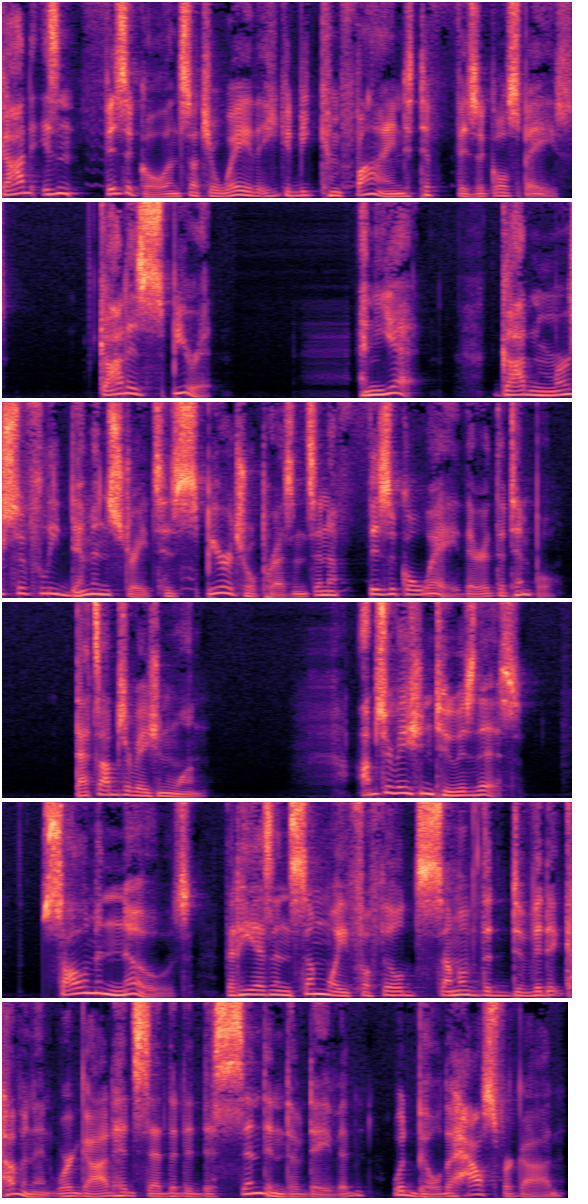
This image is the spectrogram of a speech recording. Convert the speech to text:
God isn't physical in such a way that he could be confined to physical space. God is spirit. And yet, God mercifully demonstrates his spiritual presence in a physical way there at the temple. That's observation one. Observation two is this Solomon knows that he has in some way fulfilled some of the Davidic covenant where God had said that a descendant of David would build a house for God.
